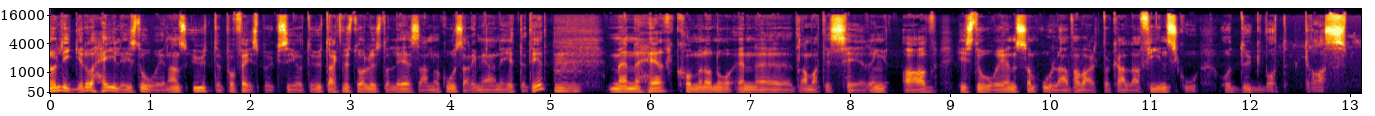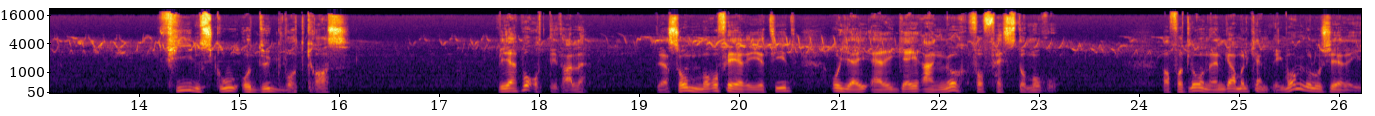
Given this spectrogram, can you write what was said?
nå ligger da hele historien hans ute på Facebook-sida til Utakt, hvis du har lyst til å lese den og kose deg med den i ettertid. Men her kommer det nå en eh, dramatisering av historien som Olav har valgt å kalle Finsko og duggvått gras. Finsko og duggvått gras. Vi er på 80-tallet. Det er sommer og ferietid, og jeg er i Geiranger for fest og moro. Har fått låne en gammel campingvogn å losjere i.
